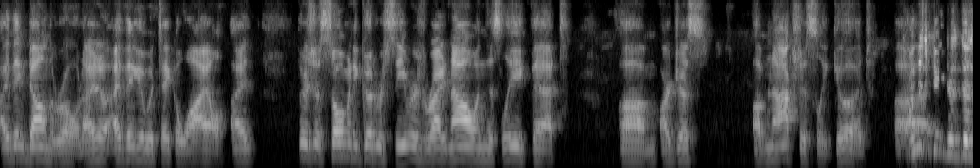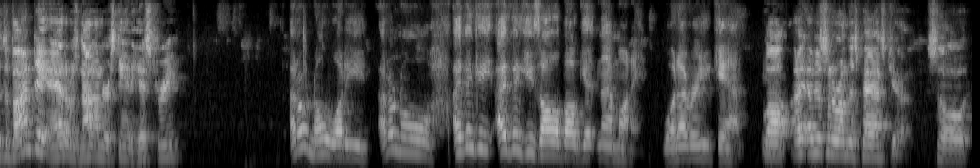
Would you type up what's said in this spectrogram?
I think down the road. I I think it would take a while. I there's just so many good receivers right now in this league that um, are just obnoxiously good. Uh, I'm just kidding. Does, does Davante Adams not understand history? I don't know what he. I don't know. I think he. I think he's all about getting that money, whatever he can. Well, I, am just going to run this past you. So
